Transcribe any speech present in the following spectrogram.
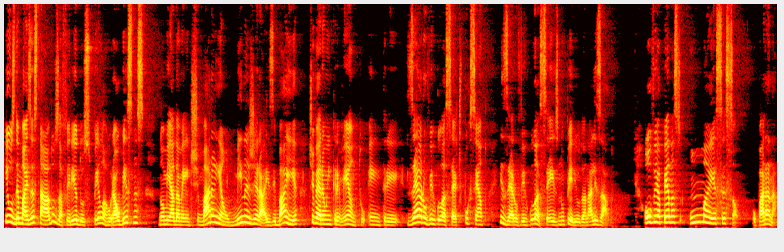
E os demais estados aferidos pela Rural Business, nomeadamente Maranhão, Minas Gerais e Bahia, tiveram um incremento entre 0,7% e 0,6% no período analisado. Houve apenas uma exceção, o Paraná,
